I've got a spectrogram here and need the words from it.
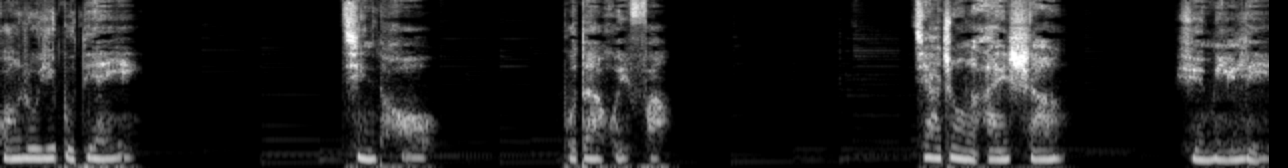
恍如一部电影，镜头不断回放，加重了哀伤与迷离。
